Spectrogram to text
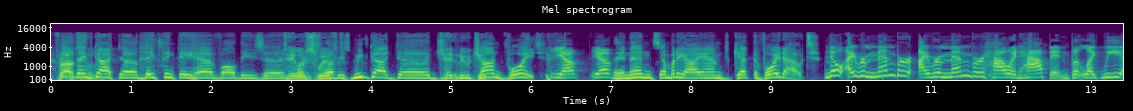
oh, they've got, uh, they think they have all these uh, Taylor important Swift. celebrities. We've got uh, J- Jon Voight, Yep. Yep. and then somebody I am get the Voight out. No, I remember I remember how it happened, but like we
